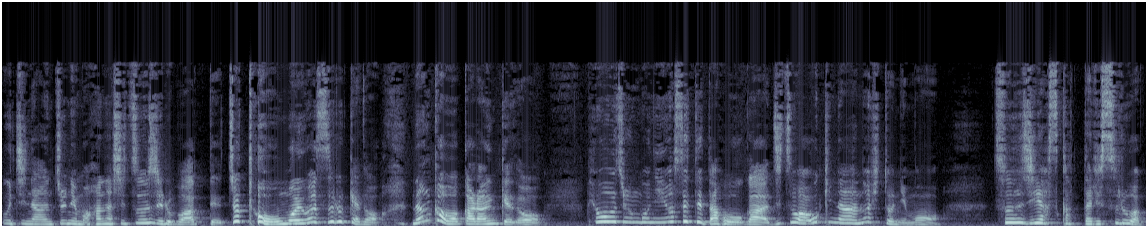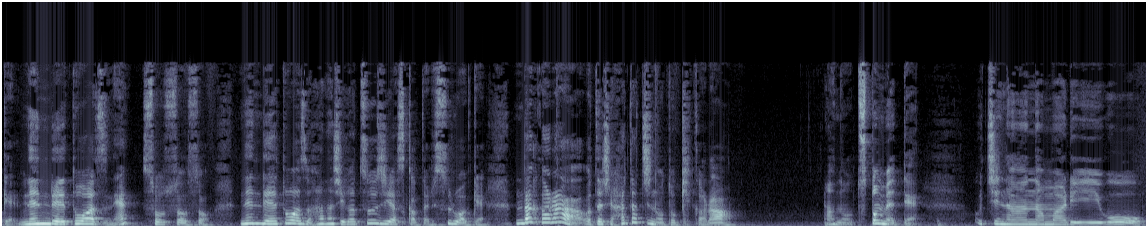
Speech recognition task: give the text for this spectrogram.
うちなんちゅにも話通じるばって、ちょっと思いはするけど、なんかわからんけど、標準語に寄せてた方が、実は沖縄の人にも通じやすかったりするわけ。年齢問わずね。そうそうそう。年齢問わず話が通じやすかったりするわけ。だから、私二十歳の時から、あの、勤めて、うちななまりを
